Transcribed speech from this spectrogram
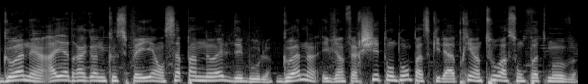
Gohan et un Aya Dragon cosplayé en sapin de Noël déboulent. Gohan, il vient faire chier tonton parce qu'il a appris un tour à son pote mauve.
